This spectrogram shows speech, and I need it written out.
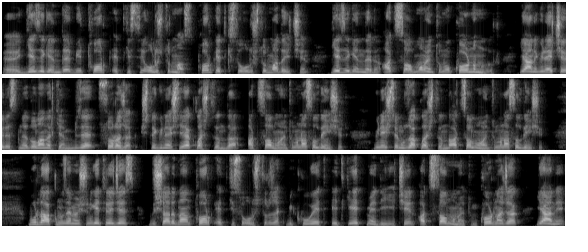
e, gezegende bir tork etkisi oluşturmaz. Tork etkisi oluşturmadığı için gezegenlerin açısal momentumu korunumludur. Yani güneş çevresinde dolanırken bize soracak işte güneşe yaklaştığında açısal momentumu nasıl değişir? Güneşten uzaklaştığında açısal momentumu nasıl değişir? Burada aklımıza hemen şunu getireceğiz. Dışarıdan tork etkisi oluşturacak bir kuvvet etki etmediği için açısal momentum korunacak. Yani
